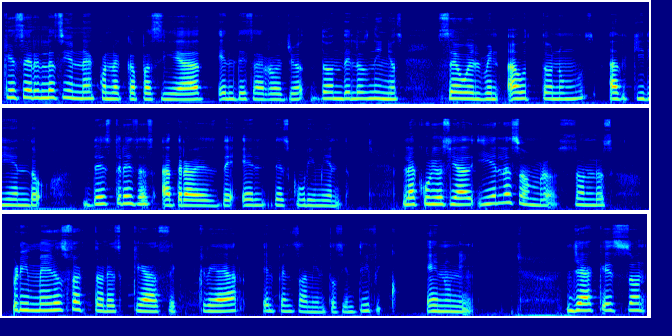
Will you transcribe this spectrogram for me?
que se relaciona con la capacidad, el desarrollo, donde los niños se vuelven autónomos adquiriendo destrezas a través de el descubrimiento. La curiosidad y el asombro son los primeros factores que hace crear el pensamiento científico en un niño, ya que son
